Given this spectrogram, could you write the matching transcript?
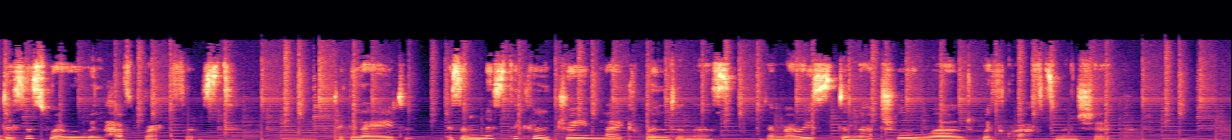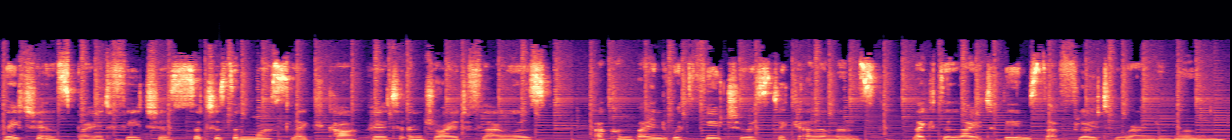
And this is where we will have breakfast. The Glade is a mystical dreamlike wilderness that marries the natural world with craftsmanship. Nature-inspired features such as the moss-like carpet and dried flowers are combined with futuristic elements like the light beams that float around the room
